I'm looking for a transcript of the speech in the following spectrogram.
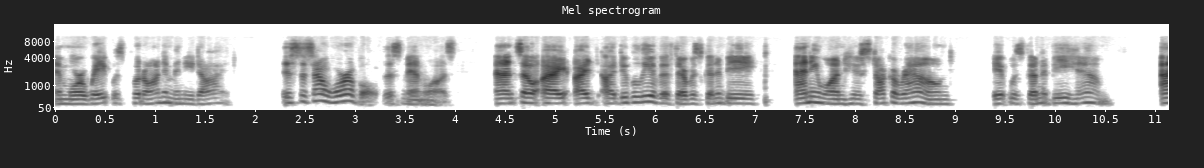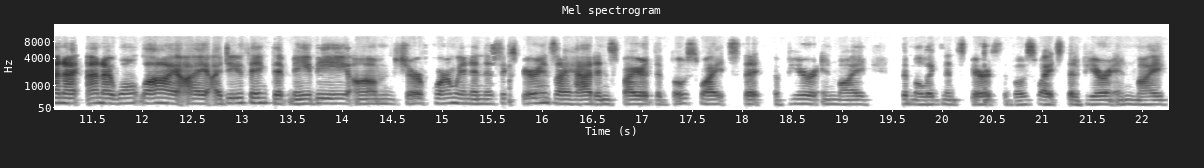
And more weight was put on him, and he died. This is how horrible this man was. And so I, I, I do believe if there was going to be anyone who stuck around, it was going to be him and I and I won't lie, I, I do think that maybe um, Sheriff Corwin and this experience I had inspired the Boswites that appear in my the malignant spirits, the Boswites that appear in my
